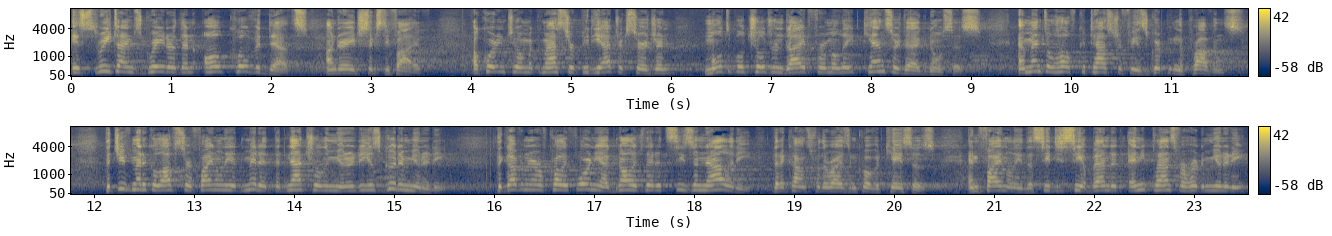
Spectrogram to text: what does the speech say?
is three times greater than all COVID deaths under age 65. According to a McMaster pediatric surgeon, multiple children died from a late cancer diagnosis. A mental health catastrophe is gripping the province. The chief medical officer finally admitted that natural immunity is good immunity. The governor of California acknowledged that it's seasonality that accounts for the rise in COVID cases. And finally, the CDC abandoned any plans for herd immunity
